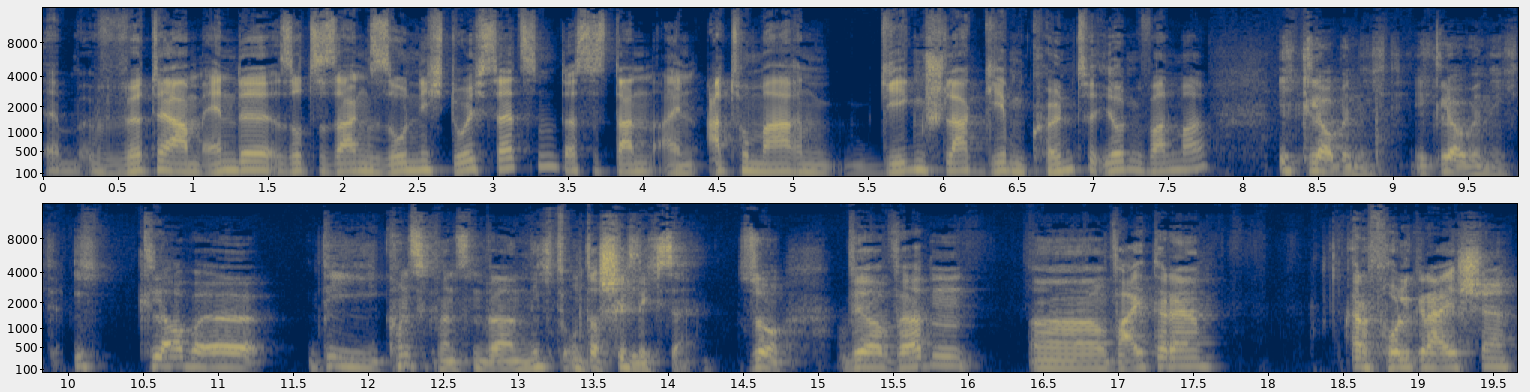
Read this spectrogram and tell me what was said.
äh, wird er am Ende sozusagen so nicht durchsetzen, dass es dann einen atomaren Gegenschlag geben könnte irgendwann mal? Ich glaube nicht. Ich glaube nicht. Ich glaube, die Konsequenzen werden nicht unterschiedlich sein. So, wir werden äh, weitere erfolgreiche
